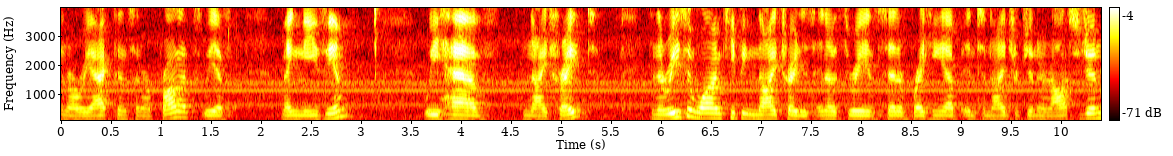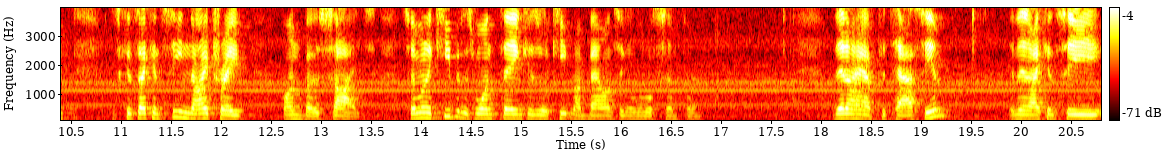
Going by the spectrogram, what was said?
in our reactants and our products. We have magnesium, we have nitrate, and the reason why I'm keeping nitrate as NO3 instead of breaking up into nitrogen and oxygen is because I can see nitrate on both sides. So I'm going to keep it as one thing because it'll keep my balancing a little simpler. Then I have potassium, and then I can see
